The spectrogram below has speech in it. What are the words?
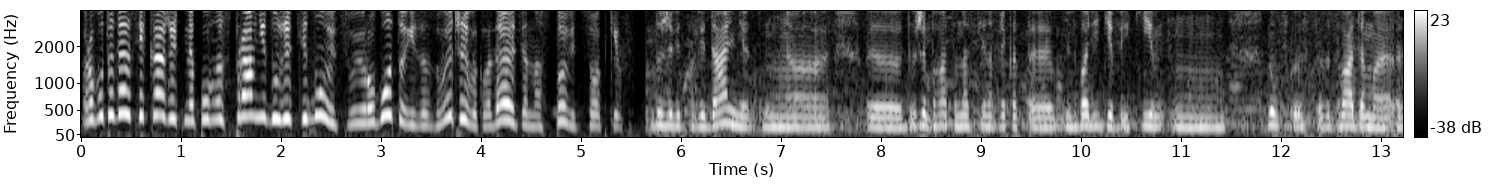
Роботодавці кажуть, неповносправні дуже цінують свою роботу і зазвичай викладаються на 100%. дуже відповідальні. Е, е, Дуже багато у нас є, наприклад, е, інвалідів, які ну, з вадами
